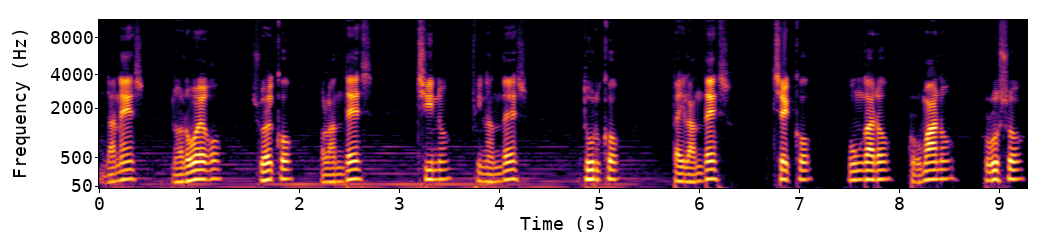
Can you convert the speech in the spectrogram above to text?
danés, noruego, sueco, holandés, chino, finlandés, turco, tailandés, checo, húngaro, rumano, ruso,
